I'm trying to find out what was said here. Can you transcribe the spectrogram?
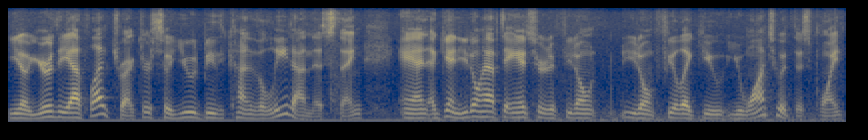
you know, you're the athletic director, so you would be kind of the lead on this thing. And again, you don't have to answer it if you don't you don't feel like you, you want to at this point.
